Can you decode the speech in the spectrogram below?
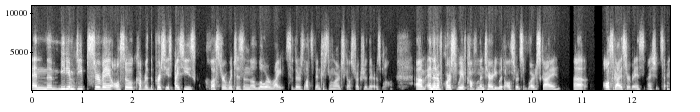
and the medium deep survey also covered the Perseus Pisces cluster, which is in the lower right. So there's lots of interesting large scale structure there as well. Um, and then of course we have complementarity with all sorts of large sky, uh, all sky surveys, I should say.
